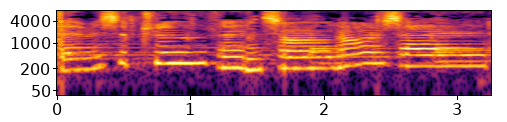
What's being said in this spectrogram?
There is a truth and it's on our side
